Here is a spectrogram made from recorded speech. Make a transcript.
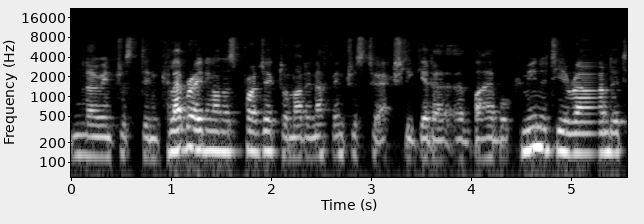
no interest in collaborating on this project or not enough interest to actually get a, a viable community around it.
